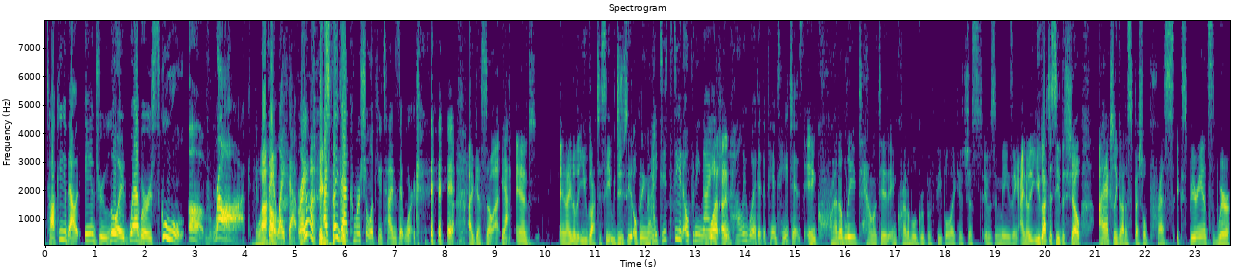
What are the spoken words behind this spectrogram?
talking about Andrew Lloyd Webber's School of Rock. If Wow. Say it like that, right? Yeah, I played that commercial a few times at work. I guess so. I, Yeah. And and I know that you got to see it. Did you see it opening night? I did see it opening night What here a- in Hollywood at the Pantages. Incredibly talented, incredible group of people. Like it's just, it was amazing. I know you got to see the show. I actually got a special press experience where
